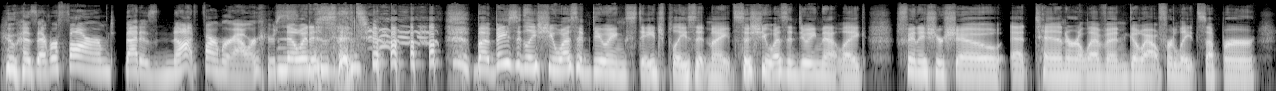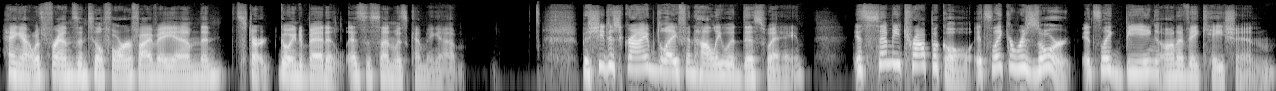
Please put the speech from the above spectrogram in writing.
has ever farmed, that is not farmer hours. No, it isn't. but basically, she wasn't doing stage plays at night. So she wasn't doing that, like, finish your show at 10 or 11, go out for late supper, hang out with friends until 4 or 5 a.m., then start going to bed as the sun was coming up. But she described life in Hollywood this way it's semi tropical, it's like a resort, it's like being on a vacation.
